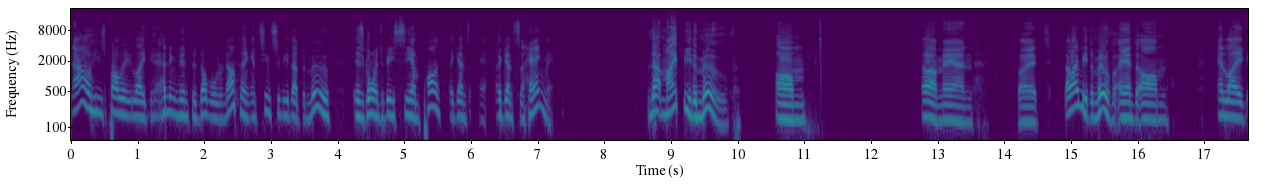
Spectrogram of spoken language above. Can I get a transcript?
now he's probably like heading into double or nothing. It seems to be that the move is going to be CM Punk against eh, against the Hangman. That might be the move. Um. Oh man, but that might be the move, and um, and like,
